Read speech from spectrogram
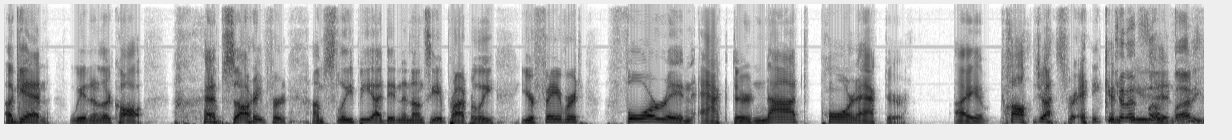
Again, we had another call. I'm sorry for, I'm sleepy. I didn't enunciate properly. Your favorite foreign actor, not porn actor. I apologize for any confusion. That's so funny.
